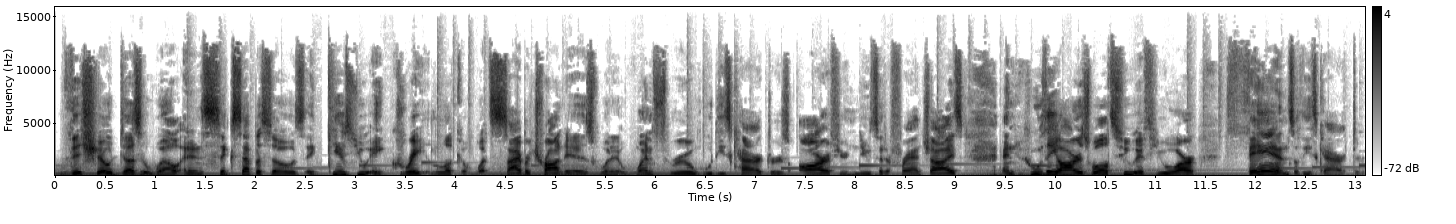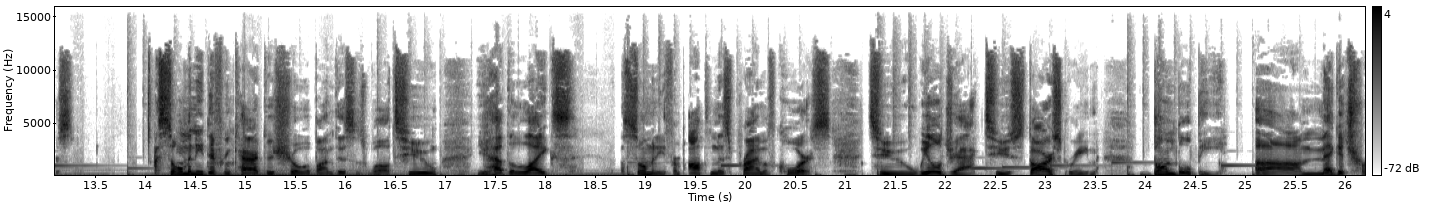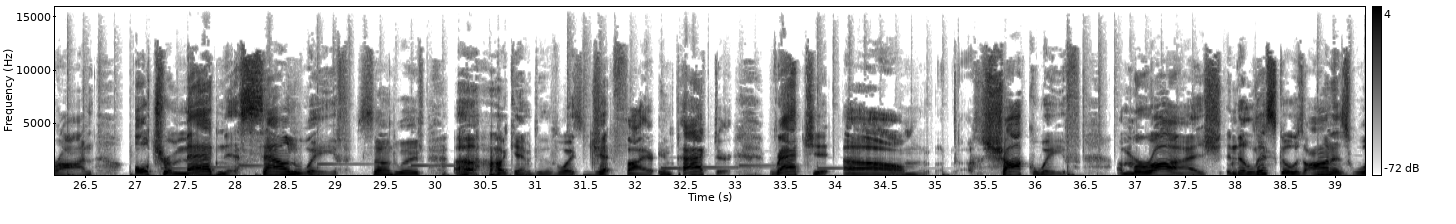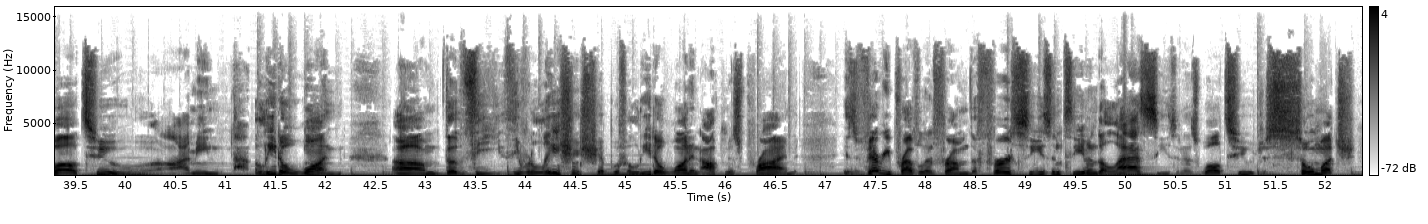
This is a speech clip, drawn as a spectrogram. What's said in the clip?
this show does it well, and in six episodes, it gives you a great look of what Cybertron is, what it went through, who these characters are if you're new to the franchise, and who they are as well too if you are fans of these characters. So many different characters show up on this as well too. You have the likes so many from Optimus Prime, of course, to Wheeljack, to Starscream, Bumblebee, uh, Megatron, Ultra Magnus, Soundwave, Soundwave, uh, I can't do the voice, Jetfire, Impactor, Ratchet, um, Shockwave, Mirage, and the list goes on as well too. I mean, Elita One, um, the the the relationship with Elita One and Optimus Prime is very prevalent from the first season to even the last season as well too. Just so much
